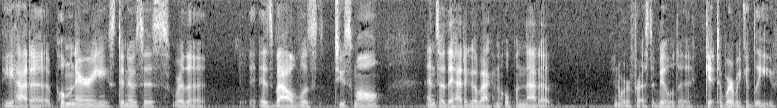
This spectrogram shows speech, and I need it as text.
he had a pulmonary stenosis where the his valve was too small and so they had to go back and open that up in order for us to be able to get to where we could leave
